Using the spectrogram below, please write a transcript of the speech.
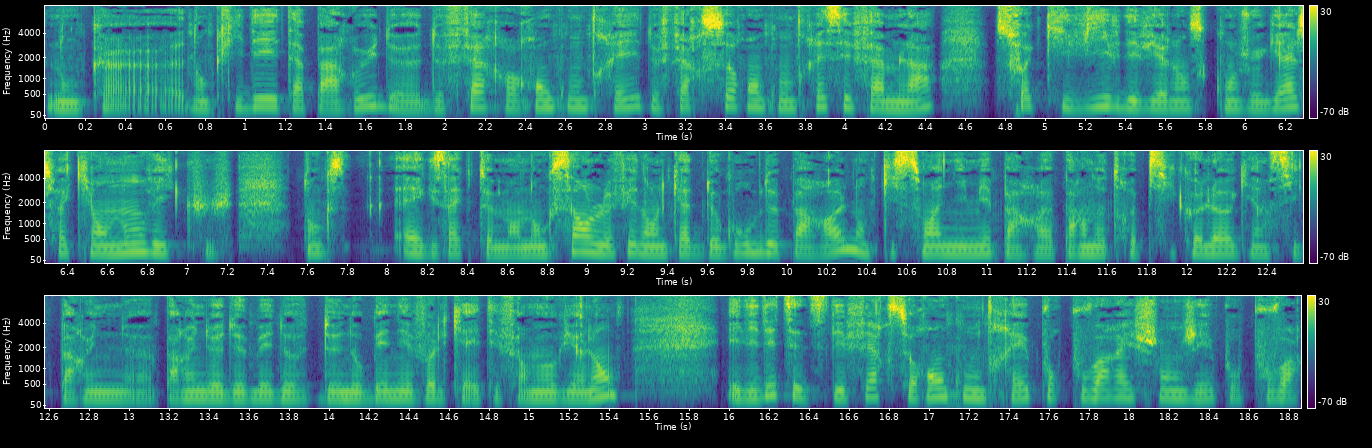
Donc donc l'idée est apparue de, de faire rencontrer, de faire se rencontrer ces femmes-là, soit qui vivent des violences conjugales, soit qui en ont vécu. Donc exactement. Donc ça, on le fait dans le cadre de groupes de parole, donc qui sont animés par par notre psychologue ainsi que par une, par une de, nos bénévoles qui a été formée aux violences. Et l'idée, c'est de les faire se rencontrer pour pouvoir échanger, pour pouvoir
